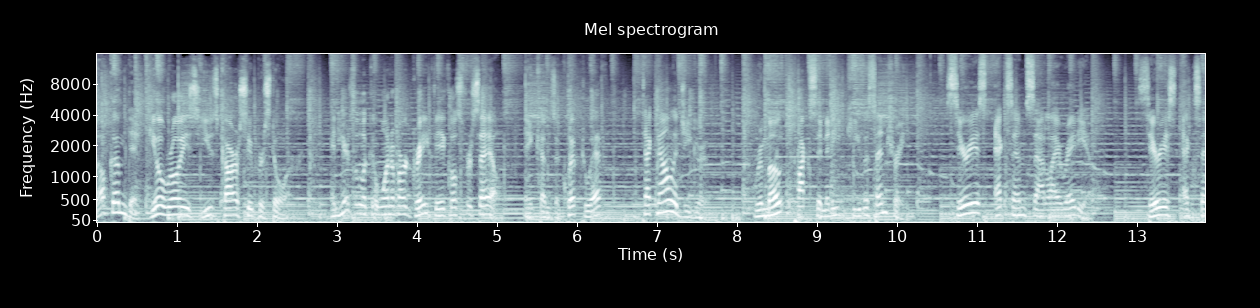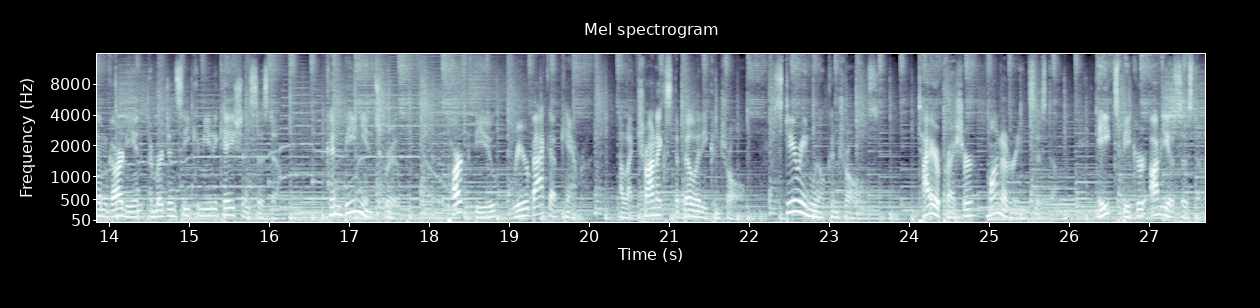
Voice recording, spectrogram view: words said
Welcome to Gilroy's Used Car Superstore. And here's a look at one of our great vehicles for sale. It comes equipped with Technology Group, Remote Proximity Keyless Entry, Sirius XM Satellite Radio, Sirius XM Guardian Emergency Communication System, Convenience Group, Park View Rear Backup Camera, Electronic Stability Control, Steering Wheel Controls, Tire Pressure Monitoring System, 8 Speaker Audio System,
